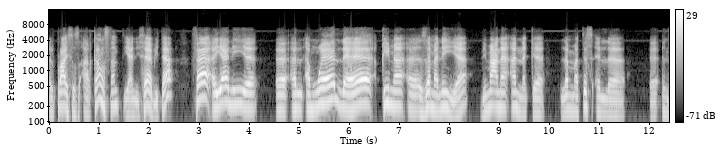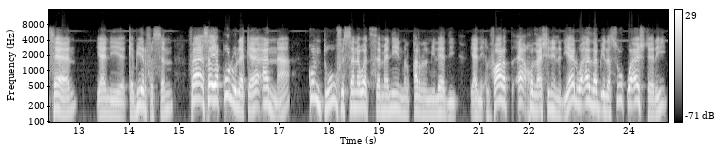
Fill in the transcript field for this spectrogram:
ال prices are constant يعني ثابتة. فيعني آه، الأموال لها قيمة آه، زمنية. بمعنى أنك لما تسأل آه، إنسان يعني كبير في السن فسيقول لك أن كنت في السنوات الثمانين من القرن الميلادي يعني الفارط أخذ عشرين ريال وأذهب إلى السوق وأشتري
